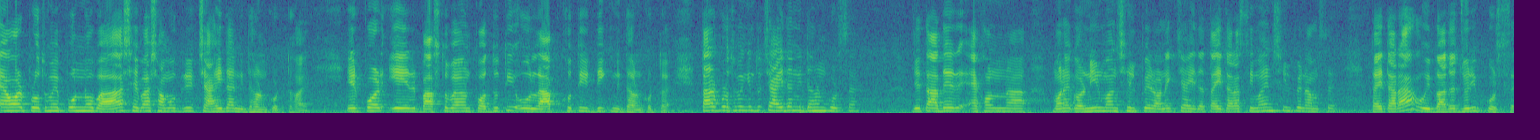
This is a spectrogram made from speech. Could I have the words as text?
নেওয়ার প্রথমে পণ্য বা সেবা সামগ্রীর চাহিদা নির্ধারণ করতে হয়। এরপর এর বাস্তবায়ন পদ্ধতি ও লাভ ক্ষতির দিক নির্ধারণ করতে হয়। তার প্রথমে কিন্তু চাহিদা নির্ধারণ করছে, যে তাদের এখন মনে করো নির্মাণ শিল্পের অনেক চাহিদা, তাই তারা সিমেন্ট শিল্পে নামছে, তাই তারা ওই বাজার জরিপ করছে।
